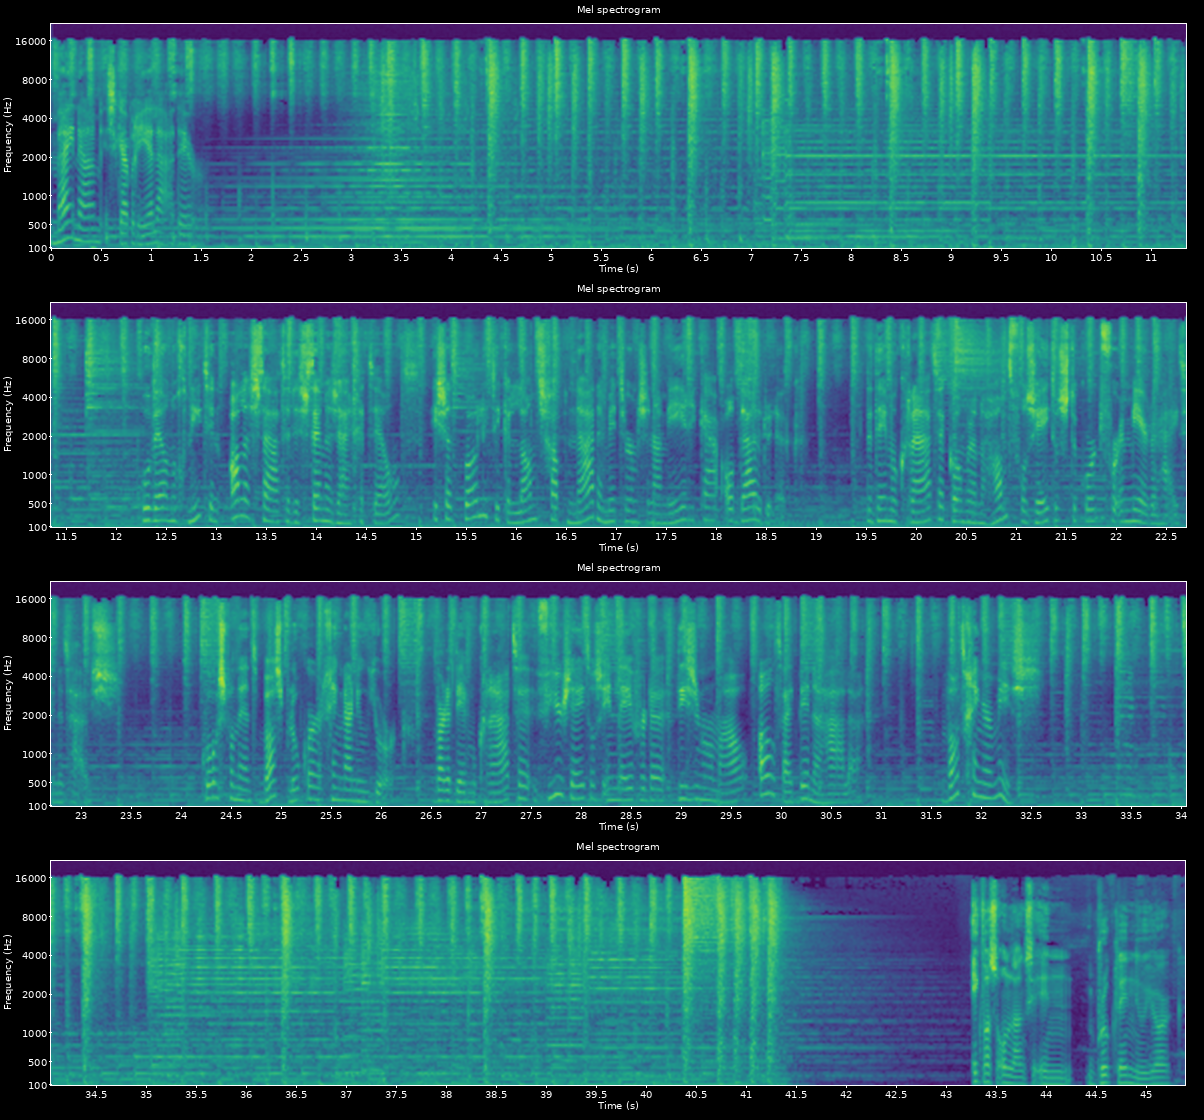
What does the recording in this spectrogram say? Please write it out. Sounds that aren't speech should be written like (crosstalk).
Mijn naam is Gabriella Ader. Hoewel nog niet in alle staten de stemmen zijn geteld, is het politieke landschap na de midterms in Amerika al duidelijk. De Democraten komen een handvol zetels tekort voor een meerderheid in het huis. Correspondent Bas Blokker ging naar New York, waar de Democraten vier zetels inleverden die ze normaal altijd binnenhalen. Wat ging er mis? Ik was onlangs in Brooklyn, New York,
